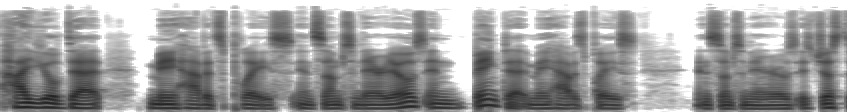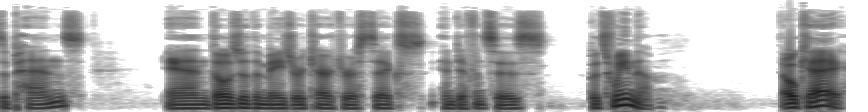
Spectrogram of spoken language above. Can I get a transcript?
high yield debt may have its place in some scenarios, and bank debt may have its place in some scenarios. It just depends. And those are the major characteristics and differences between them. Okay.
